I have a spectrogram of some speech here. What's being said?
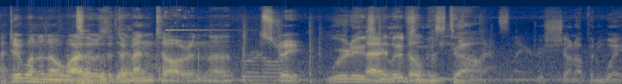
I do want to know why What's there was a them? Dementor in the street. Word is Uh, he in the lives in this town. Just shut up and wait.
